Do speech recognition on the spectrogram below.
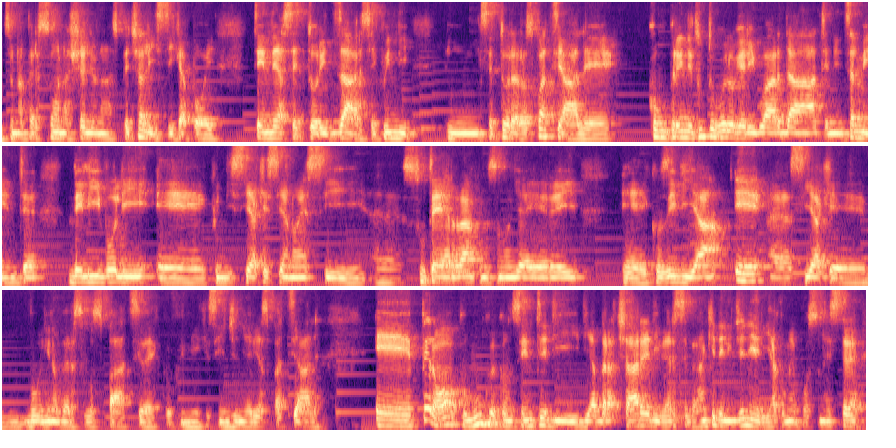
se una persona sceglie una specialistica poi tende a settorizzarsi quindi il settore aerospaziale comprende tutto quello che riguarda tendenzialmente velivoli e quindi sia che siano essi eh, su terra come sono gli aerei e così via e eh, sia che volino verso lo spazio, ecco, quindi che sia ingegneria spaziale. E però comunque consente di, di abbracciare diverse branche dell'ingegneria come possono essere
